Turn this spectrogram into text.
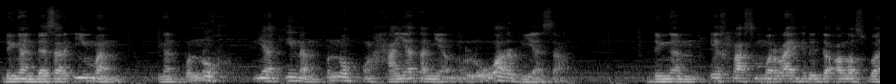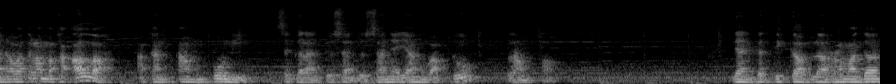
dengan dasar iman, dengan penuh keyakinan, penuh penghayatan yang luar biasa. Dengan ikhlas meraih ridha Allah Subhanahu wa taala, maka Allah akan ampuni segala dosa-dosanya yang waktu lampau. Dan ketika bulan Ramadan,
